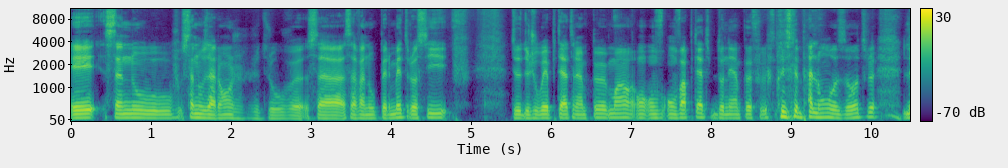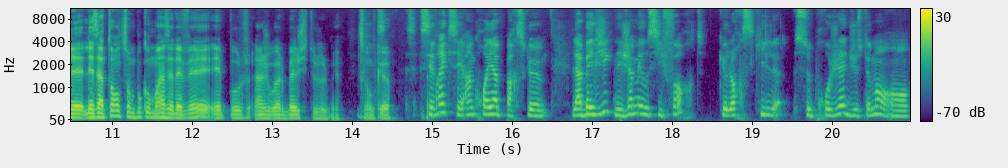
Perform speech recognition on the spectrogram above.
Et ça nous, ça nous arrange, je trouve. Ça, ça va nous permettre aussi pff, de, de jouer peut-être un peu moins. On, va peut-être donner un peu plus le ballon aux autres. Les, les attentes sont beaucoup moins élevées et pour un joueur belge, c'est toujours mieux. Donc, euh, C'est vrai que c'est incroyable parce que la Belgique n'est jamais aussi forte que lorsqu'il se projette justement en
